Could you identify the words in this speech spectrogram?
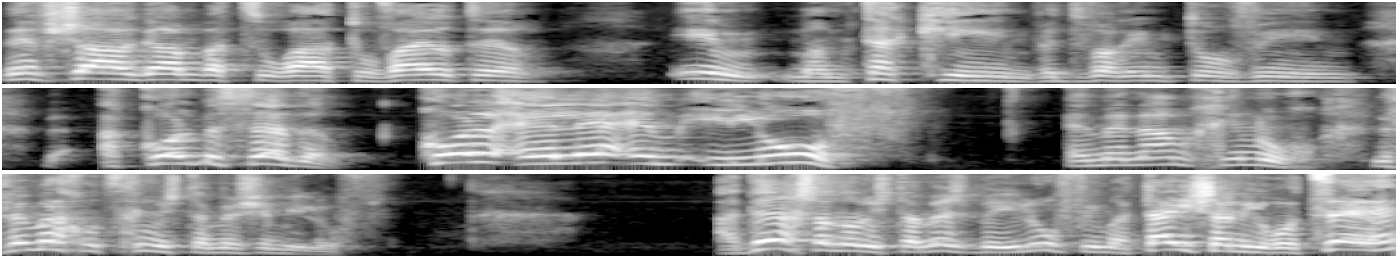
ואפשר גם בצורה הטובה יותר, עם ממתקים ודברים טובים, הכל בסדר. כל אלה הם אילוף, הם אינם חינוך. לפעמים אנחנו צריכים להשתמש עם אילוף. הדרך שלנו להשתמש באילוף היא מתי שאני רוצה,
